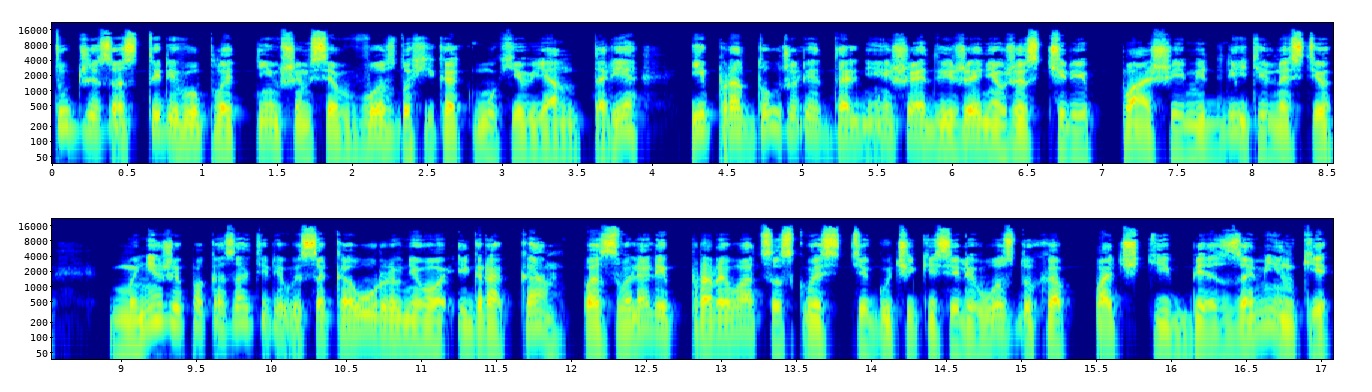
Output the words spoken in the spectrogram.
тут же застыли в уплотнившемся в воздухе, как мухи в янтаре, и продолжили дальнейшее движение уже с черепашьей медлительностью. Мне же показатели высокоуровневого игрока позволяли прорываться сквозь тягучий кисель воздуха почти без заминки.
